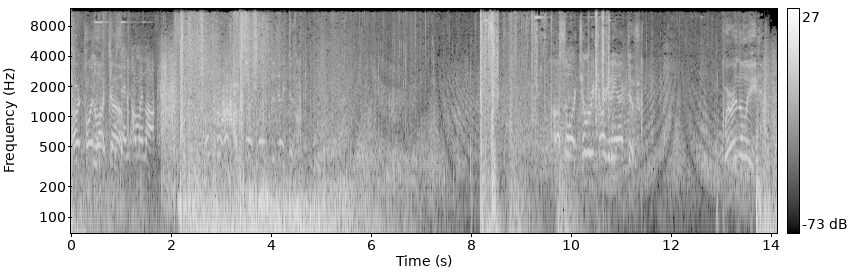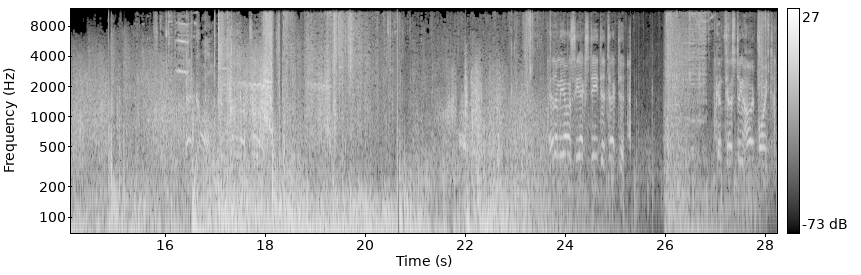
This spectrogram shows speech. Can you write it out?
Hard point locked down. Send on my mark. Hostile artillery targeting active. We're in the lead. Net call. Coming artillery. Enemy RCXD detected. Contesting hardpoint.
